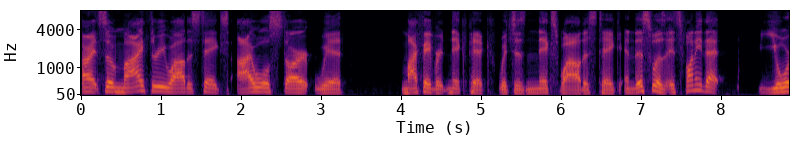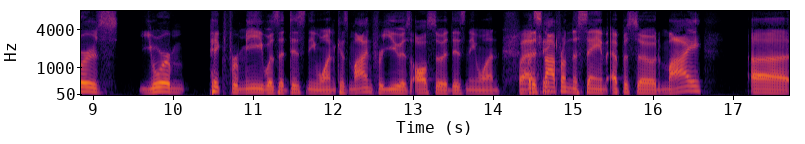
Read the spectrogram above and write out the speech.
All right, so my three wildest takes, I will start with my favorite Nick pick, which is Nick's wildest take. And this was it's funny that yours your pick for me was a Disney one because mine for you is also a Disney one, Classic. but it's not from the same episode. My uh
